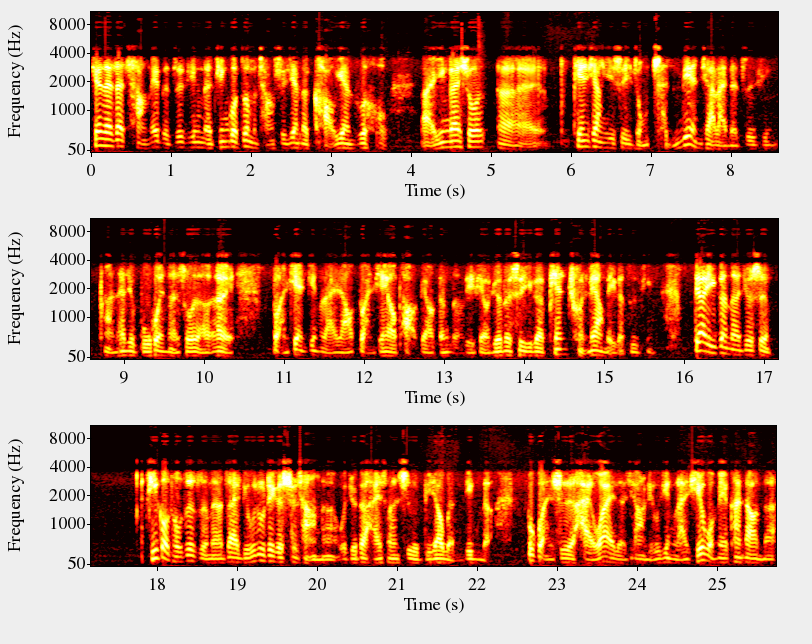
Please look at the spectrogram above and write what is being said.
现在在场内的资金呢，经过这么长时间的考验之后，啊，应该说呃。偏向于是一种沉淀下来的资金啊，它就不会呢说哎，短线进来，然后短线要跑掉等等这些，我觉得是一个偏存量的一个资金。第二一个呢，就是机构投资者呢在流入这个市场呢，我觉得还算是比较稳定的。不管是海外的这样流进来，其实我们也看到呢，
